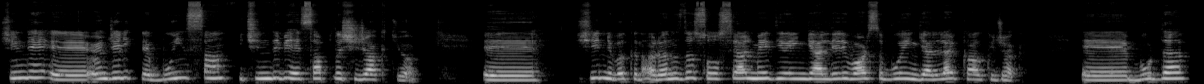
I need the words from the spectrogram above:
Şimdi e, öncelikle bu insan içinde bir hesaplaşacak diyor. E, şimdi bakın aranızda sosyal medya engelleri varsa bu engeller kalkacak. E, burada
